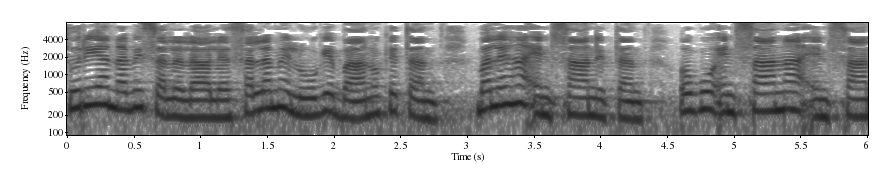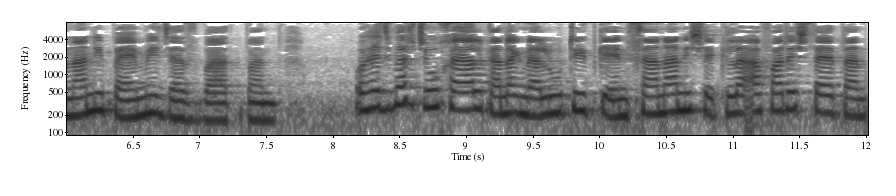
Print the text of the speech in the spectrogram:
توریا نبی صلی اللہ علیہ وسلم لوگ بانو کے تند۔ بلے ہاں انسان تند۔ اگو انسانا انسانانی پیمی جذبات بند۔ وہ ہجبر چو خیال کنگ نہ لوٹیت کے انسانانی شکلا افارش تن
